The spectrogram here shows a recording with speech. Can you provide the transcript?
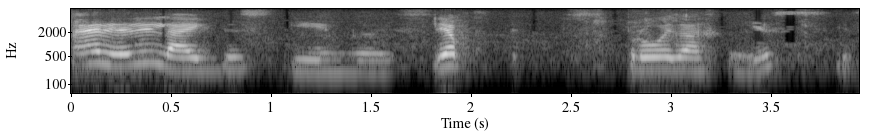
I really like this game, guys. Yep, Pro is asking. Yes, yes.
